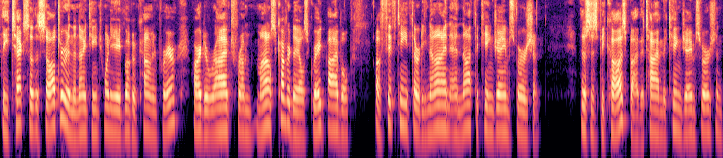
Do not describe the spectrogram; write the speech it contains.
the texts of the Psalter in the 1928 Book of Common Prayer are derived from Miles Coverdale's Great Bible of 1539 and not the King James Version. This is because by the time the King James Version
